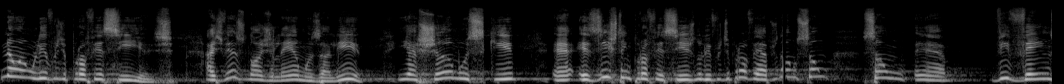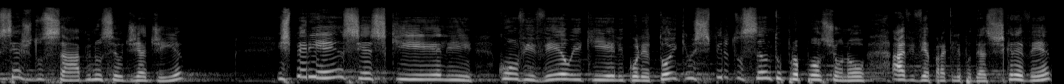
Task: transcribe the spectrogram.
não é um livro de profecias. Às vezes nós lemos ali e achamos que é, existem profecias no livro de Provérbios. Não, são, são é, vivências do sábio no seu dia a dia, experiências que ele conviveu e que ele coletou e que o Espírito Santo proporcionou a viver para que ele pudesse escrever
